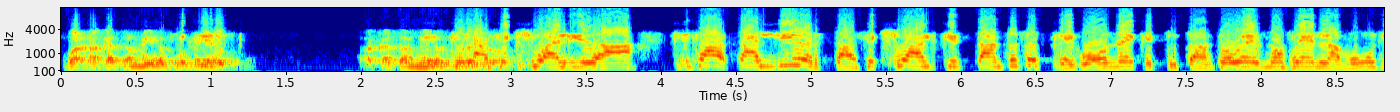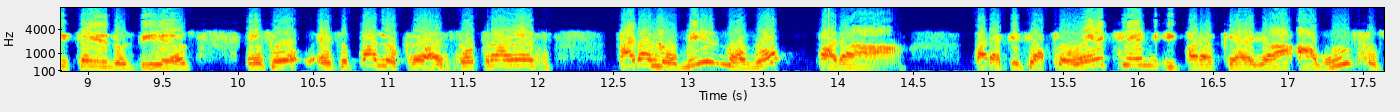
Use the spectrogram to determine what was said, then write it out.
bueno, acá también ocurrió. Acá también ocurrió. Que la sexualidad, que esa tal libertad sexual que tanto se pregona y que tú tanto ves, no sé, en la música y en los videos, eso, eso para lo que va es otra vez para lo mismo, ¿no? Para, para que se aprovechen y para que haya abusos.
